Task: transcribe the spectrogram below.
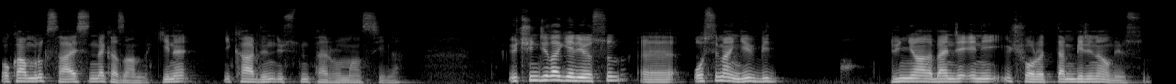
Okan Buruk sayesinde kazandık. Yine Icardi'nin üstün performansıyla. Üçüncü yıla geliyorsun. E, Osimhen gibi bir dünyada bence en iyi 3 forvetten birini alıyorsun.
